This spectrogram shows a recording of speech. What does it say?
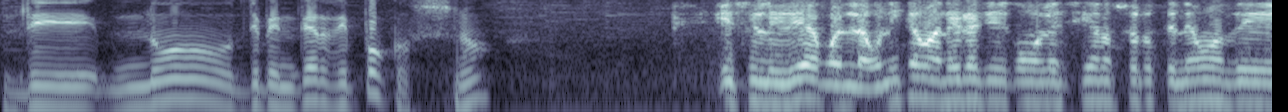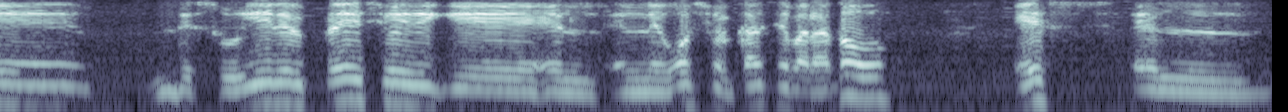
de no depender de pocos, ¿no? Esa es la idea, pues la única manera que, como le decía, nosotros tenemos de, subir el precio y de que el, negocio alcance para todos es el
